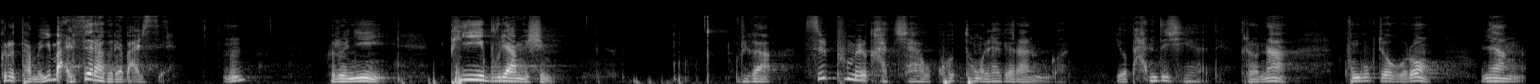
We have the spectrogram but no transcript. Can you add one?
그렇다면 이 말세라 그래 말세. 응? 그러니 비무량심. 우리가 슬픔을 같이 하고 고통을 해결하는 것. 이거 반드시 해야 돼. 그러나 궁극적으로 그냥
